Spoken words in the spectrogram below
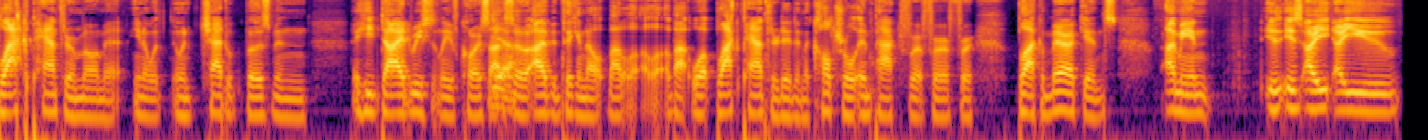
Black Panther moment, you know, with, when Chadwick Boseman, he died recently, of course. Yeah. So I've been thinking about, about what Black Panther did and the cultural impact for, for, for Black Americans. I mean, is, is are you, are you,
